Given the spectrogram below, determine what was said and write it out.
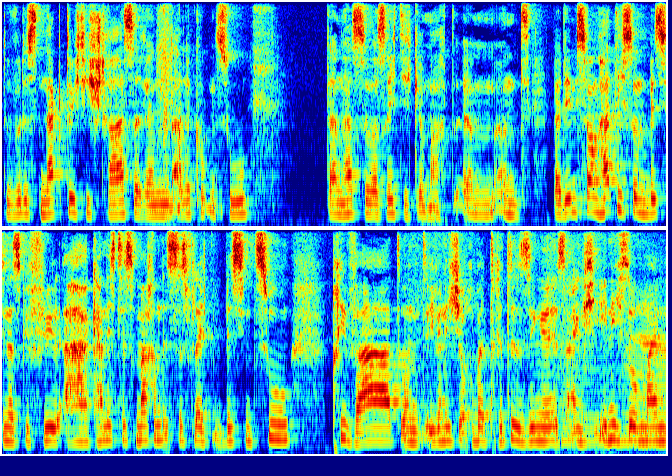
du würdest nackt durch die Straße rennen, alle gucken zu, dann hast du was richtig gemacht. Ähm, und bei dem Song hatte ich so ein bisschen das Gefühl, ah, kann ich das machen? Ist das vielleicht ein bisschen zu privat? Und wenn ich auch über Dritte singe, ist eigentlich eh nicht so mein,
